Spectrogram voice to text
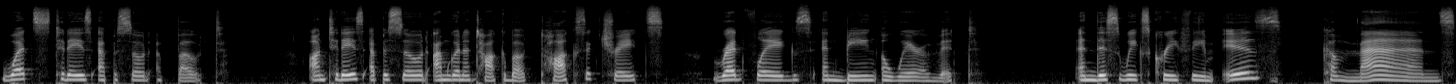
What's today's episode about? On today's episode, I'm going to talk about toxic traits, red flags, and being aware of it. And this week's Cree theme is commands.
